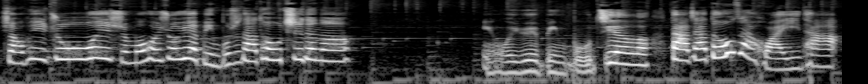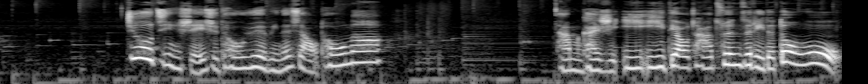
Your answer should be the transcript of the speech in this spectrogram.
小屁猪为什么会说月饼不是他偷吃的呢？因为月饼不见了，大家都在怀疑他。究竟谁是偷月饼的小偷呢？他们开始一一调查村子里的动物。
